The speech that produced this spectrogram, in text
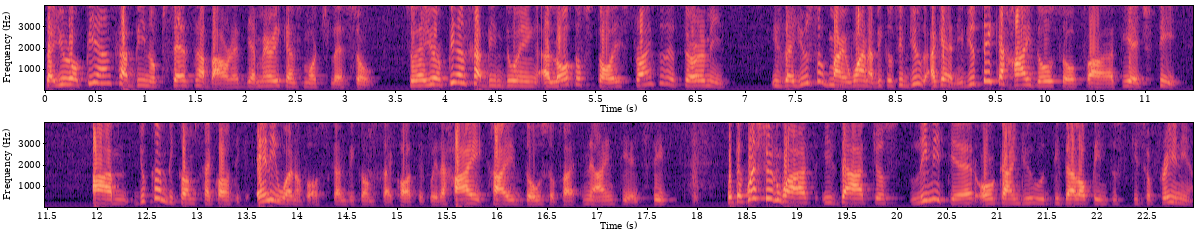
The Europeans have been obsessed about it, the Americans much less so. So the Europeans have been doing a lot of studies trying to determine is the use of marijuana, because if you, again, if you take a high dose of uh, THC, um, you can become psychotic. Any one of us can become psychotic with a high, high dose of 9 THC. But the question was, is that just limited or can you develop into schizophrenia?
